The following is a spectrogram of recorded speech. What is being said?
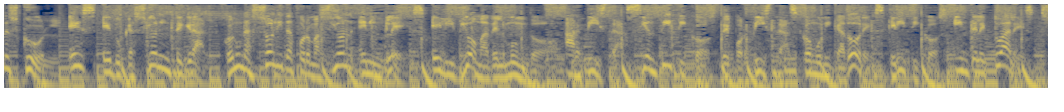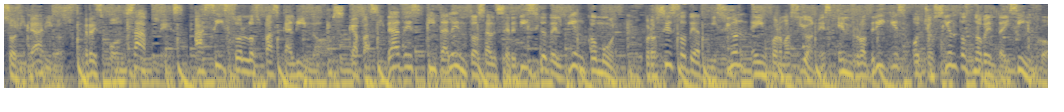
School es educación integral con una sólida formación en inglés, el idioma del mundo. Artistas, científicos, deportistas, comunicadores, críticos, intelectuales, solidarios, responsables. Así son los pascalinos. Capacidades y talentos al servicio del bien común. Proceso de admisión e informaciones en Rodríguez 895,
